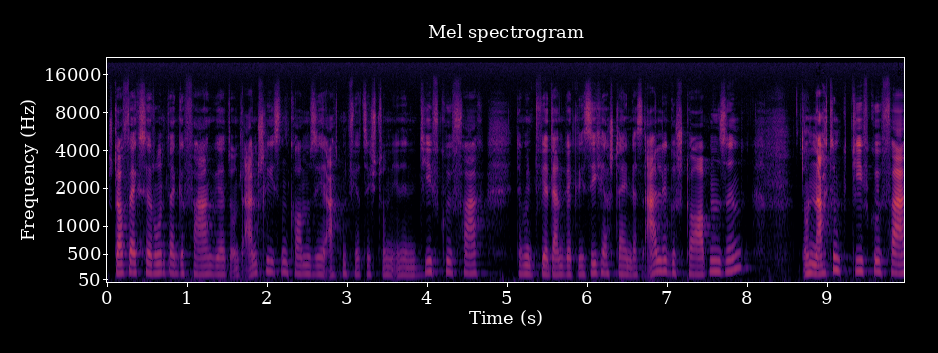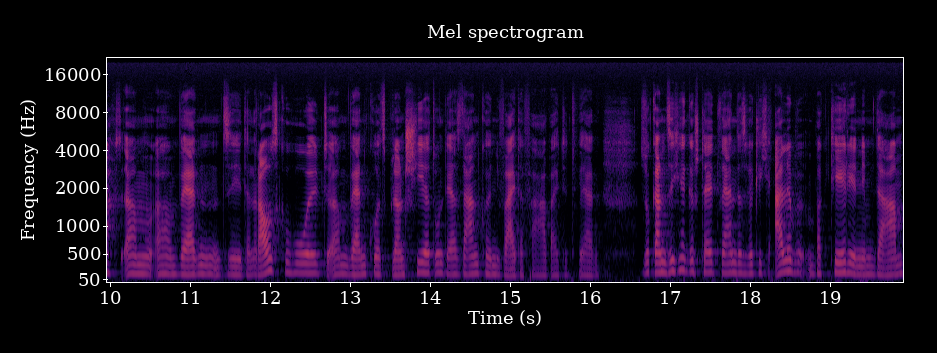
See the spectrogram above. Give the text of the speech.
Stoffwechsel runtergefahren wird. Und anschließend kommen sie 48 Stunden in den Tiefkühlfach, damit wir dann wirklich sicherstellen, dass alle gestorben sind. Und nach dem Tiefkühlfach ähm, äh, werden sie dann rausgeholt, ähm, werden kurz blanchiert und erst dann können die weiterverarbeitet werden. So kann sichergestellt werden, dass wirklich alle Bakterien im Darm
